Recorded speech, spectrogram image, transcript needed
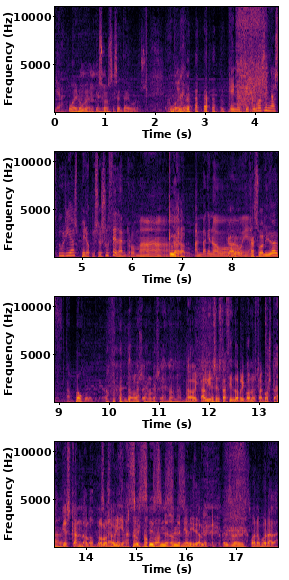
Ya. o en Uber, que son 60 euros. Bueno, Que nos quejemos en Asturias, pero que eso suceda en Roma. Claro. Anda que no. Claro, ¿eh? casualidad tampoco lo creo. no lo sé, no lo sé. No, no. Al- Alguien se está haciendo rico en nuestra costa. Qué escándalo. No lo sabía. Sí, sí, no, sí, no tenía sí. ni idea al respecto. Eso es. Bueno, pues nada.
